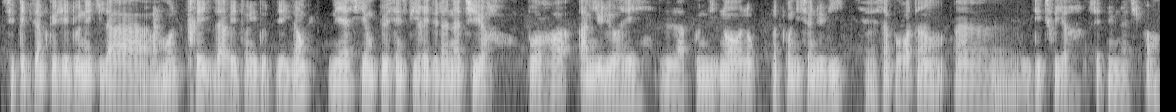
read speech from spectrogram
cet exemple que j'ai donné qu'il a montré, il avait donné d'autres exemples, mais euh, si on peut s'inspirer de la nature pour euh, améliorer la non, no- notre condition de vie, euh, sans pour autant euh, détruire cette même nature, hein.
